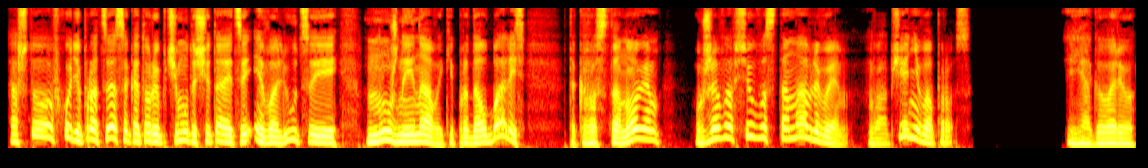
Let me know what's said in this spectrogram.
А что в ходе процесса, который почему-то считается эволюцией, нужные навыки продолбались, так восстановим. Уже вовсю восстанавливаем. Вообще не вопрос. Я говорю,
